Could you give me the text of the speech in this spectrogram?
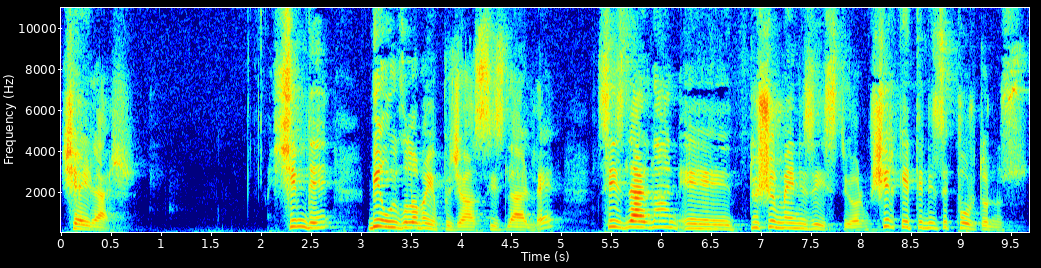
şeyler. Şimdi bir uygulama yapacağız sizlerle. Sizlerden e, düşünmenizi istiyorum. Şirketinizi kurdunuz.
